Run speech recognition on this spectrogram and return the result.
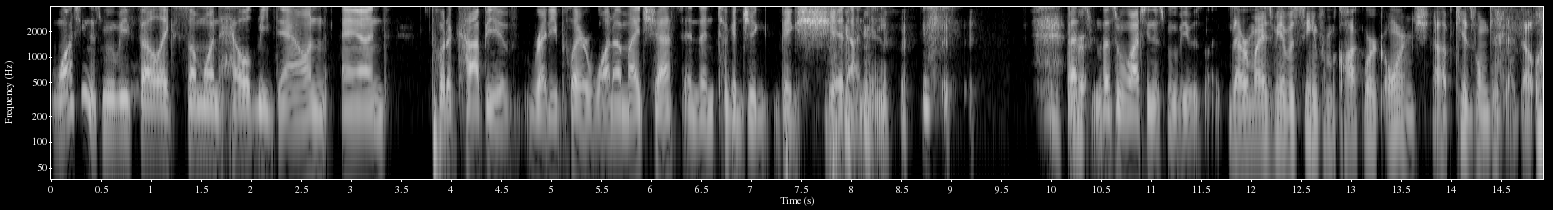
watching this movie felt like someone held me down and put a copy of Ready Player One on my chest and then took a jig, big shit on me. that's that's what watching this movie was like. That reminds me of a scene from Clockwork Orange. Uh, kids won't get that though.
